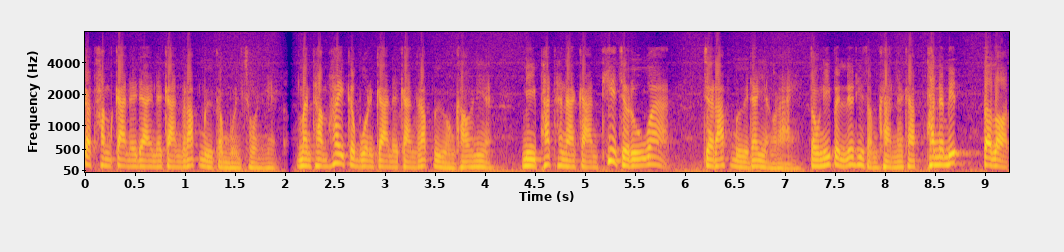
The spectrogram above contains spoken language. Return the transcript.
กระทำการใดๆในการรับมือกับมวลชนเนี่ยมันทำให้กระบวนการในการรับมือของเขาเนี่ยมีพัฒนาการที่จะรู้ว่า จะรับมือได้อย่างไร ตรงนี้เป็นเรื่องที่สำคัญนะครับพันธมิตรตลอด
